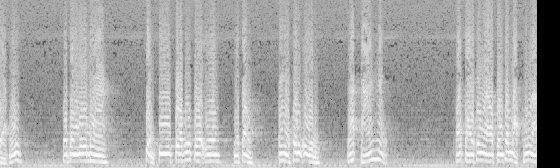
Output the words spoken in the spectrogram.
แบบนี้ ก็ต้องดูดาเขียนตีตัวของตัวเองไม่ต้องไปให้คนอื่น รักษาให้เพราะใจของเราเป็นสมบัติของเรา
